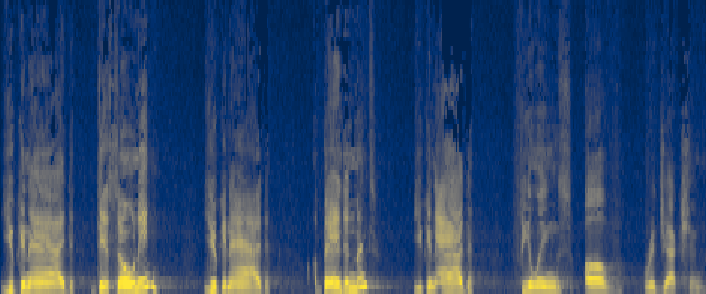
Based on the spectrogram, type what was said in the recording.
You can add disowning. You can add abandonment. You can add feelings of rejection.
